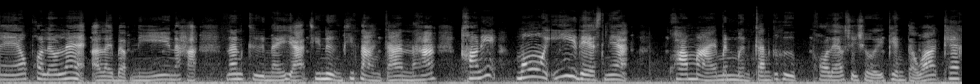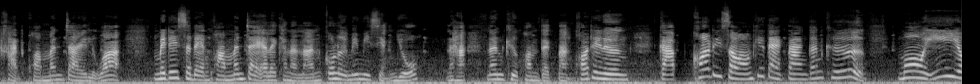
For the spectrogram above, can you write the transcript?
แล้ว พอแล้วแหละอะไรแบบนี้นะคะ นั่นคือนัยยะที่หนึ่งที่ต่างกันนะคะคราวนี้โมอี้เดสเนี่ย ความหมายมันเหมือนกันก็คือพอแล้วเฉยๆเพียงแต่ว่าแค่ขาดความมั่นใจหรือว่าไม่ได้แสดงความมั่นใจอะไรขนาดนั้น ก็เลยไม่มีเสียงยกนะคะนั่นคือความแตกต่างข้อที่หนึ่งกับข้อที่สองที่แตกต่างกันคือโมอีโย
